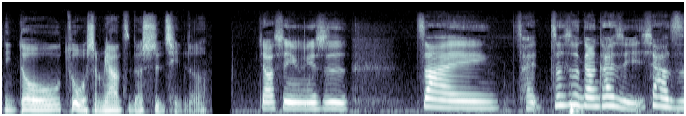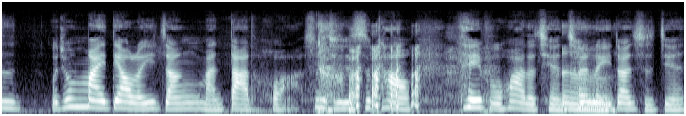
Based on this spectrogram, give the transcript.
你都做什么样子的事情呢？比较幸运是在才正式刚开始，一下子我就卖掉了一张蛮大的画，所以其实是靠。那幅画的钱撑了一段时间，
